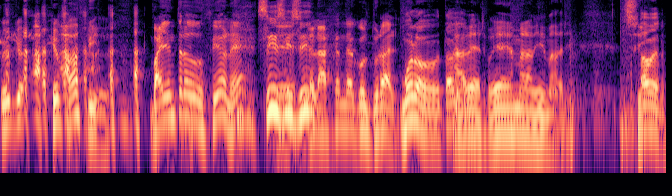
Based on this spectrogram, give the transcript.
qué, qué fácil. Vaya introducción, ¿eh? Sí, sí, De- sí. De la agenda cultural. Bueno, está bien. A ver, voy a llamar a mi madre. A ver,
